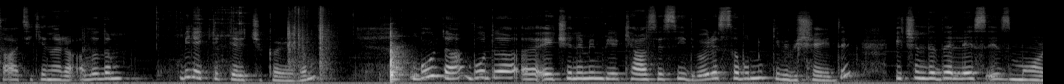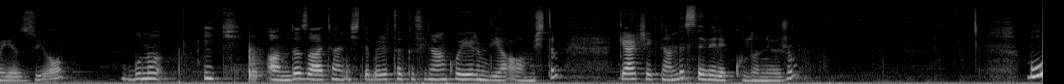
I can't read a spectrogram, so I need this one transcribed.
Saati kenara alalım. Bileklikleri çıkaralım. Burada bu da H&M'in bir kasesiydi. Böyle sabunluk gibi bir şeydi. İçinde de less is more yazıyor. Bunu ilk anda zaten işte böyle takı falan koyarım diye almıştım. Gerçekten de severek kullanıyorum. Bu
